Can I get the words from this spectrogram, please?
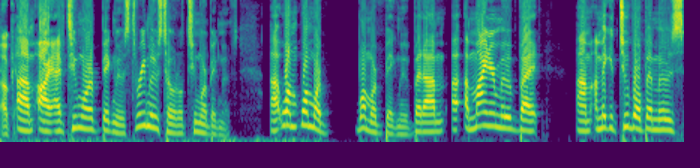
Okay. Um. All right. I have two more big moves. Three moves total. Two more big moves. Uh. One. One more. One more big move. But um. A, a minor move. But um. I'm making two bullpen moves.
